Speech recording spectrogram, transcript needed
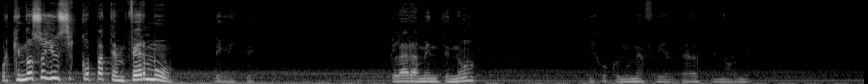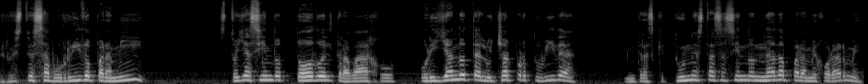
Porque no soy un psicópata enfermo, le grité. Claramente no dijo con una frialdad enorme. Pero esto es aburrido para mí. Estoy haciendo todo el trabajo, orillándote a luchar por tu vida, mientras que tú no estás haciendo nada para mejorarme.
